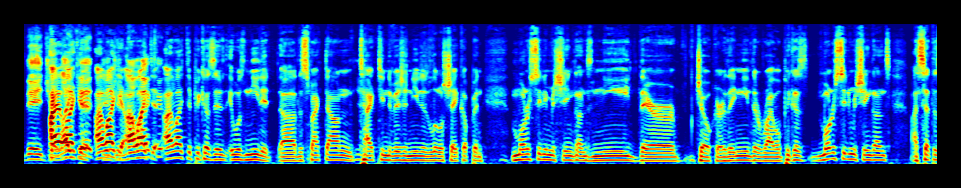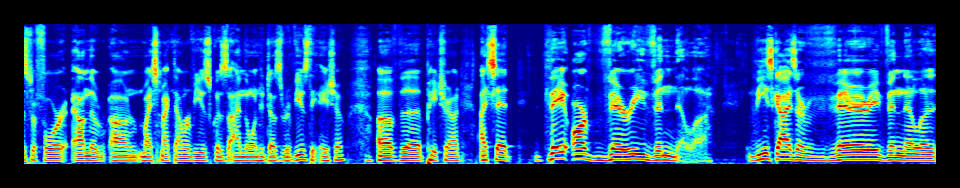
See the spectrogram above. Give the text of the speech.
Did you I like liked it. I Did liked it. I liked like it. I liked it because it, it was needed. Uh, the SmackDown Mm-hmm. Tag Team Division needed a little shakeup, and Motor City Machine Guns need their Joker. They need their rival because Motor City Machine Guns. I said this before on the on my SmackDown reviews because I'm the one who does the reviews, the A show of the Patreon. I said they are very vanilla. These guys are very vanilla.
